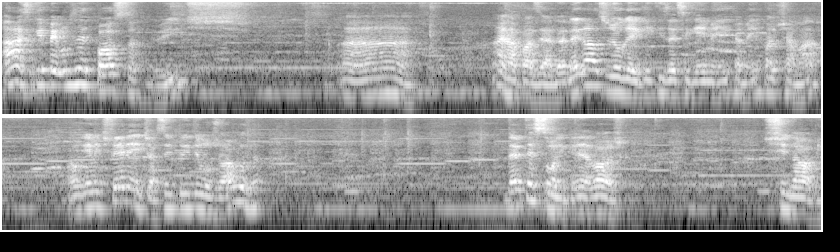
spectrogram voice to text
Ah, esse aqui é pergunta e resposta. Vixe. Ah. Aí, rapaziada, é legal esse jogo aí. Quem quiser esse game aí também pode chamar. É um game diferente, ó. 131 jogos, né? Deve ter Sonic, né? Lógico. Shinobi.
